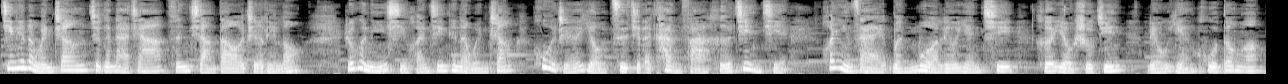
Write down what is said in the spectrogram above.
今天的文章就跟大家分享到这里喽。如果您喜欢今天的文章，或者有自己的看法和见解，欢迎在文末留言区和有书君留言互动哦。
